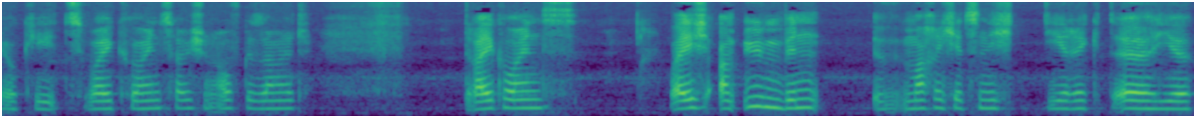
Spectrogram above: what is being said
Ja, okay, zwei Coins habe ich schon aufgesammelt. Drei Coins. Weil ich am Üben bin, äh, mache ich jetzt nicht direkt äh, hier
